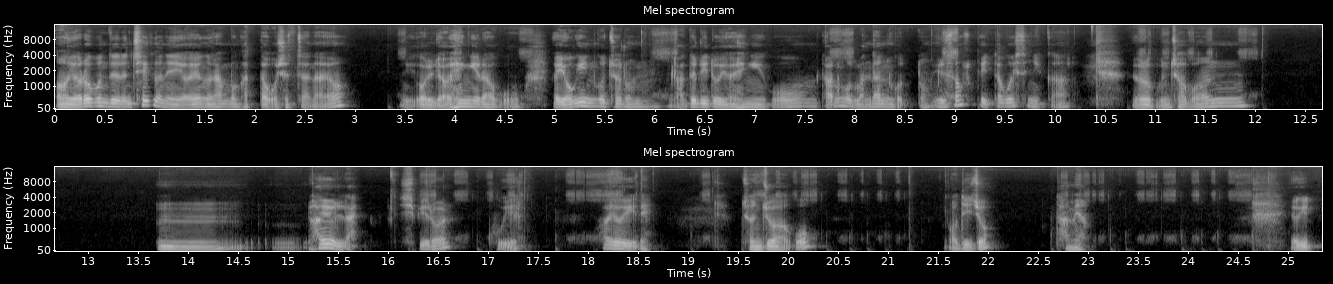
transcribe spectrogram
어, 여러분들은 최근에 여행을 한번 갔다 오셨잖아요. 이걸 여행이라고 그러니까 여기 있는 것처럼 나들이도 여행이고 다른 곳 만나는 것도 일상 속에 있다고 했으니까 여러분 저번 음, 화요일 날 11월 9일 화요일에 전주하고 어디죠? 담양 여기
